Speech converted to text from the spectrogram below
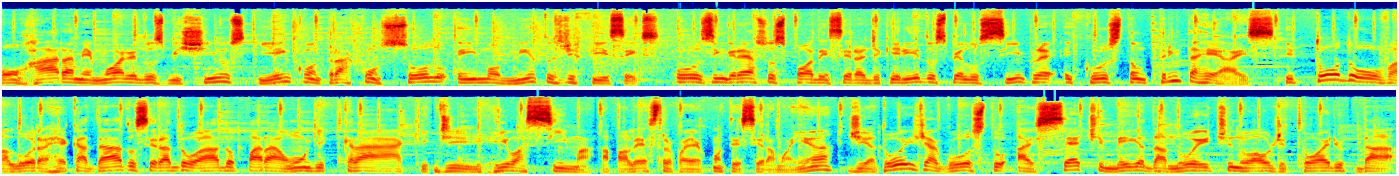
honrar a memória dos bichinhos e encontrar consolo em momentos difíceis. Os ingressos podem ser adquiridos pelo Simple e custam 30 reais. E todo o valor arrecadado será doado para a ONG CRAAC de Rio Acima. A palestra vai acontecer amanhã, dia 2 de agosto, às sete e meia da noite, no auditório da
